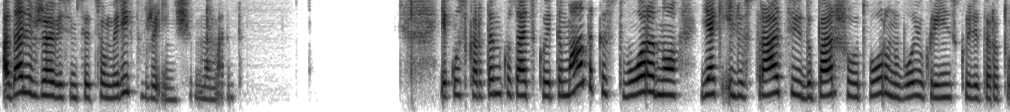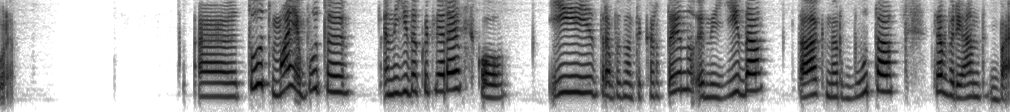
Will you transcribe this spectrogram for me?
а далі вже 87-й рік то вже інші моменти. Яку з картин козацької тематики створено як ілюстрацію до першого твору нової української літератури. Е, тут має бути Енеїда Котляревського. І треба знати картину Енеїда так, нарбута це варіант Б.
